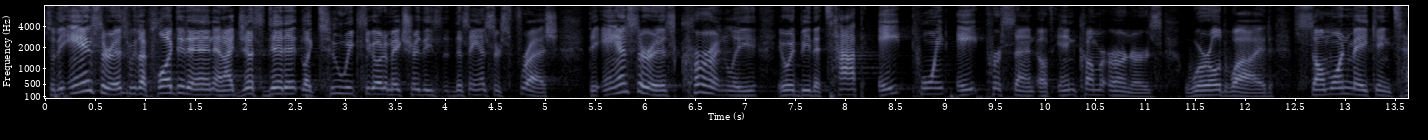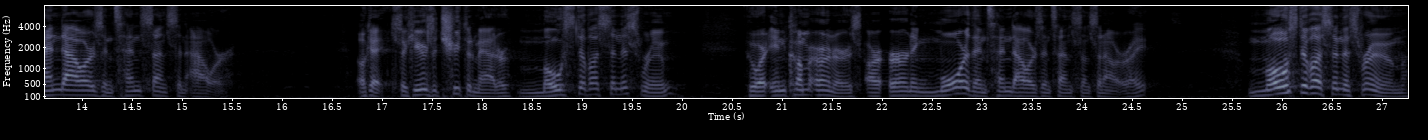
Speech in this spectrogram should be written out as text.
So the answer is because I plugged it in and I just did it like two weeks ago to make sure these, this answer's fresh. The answer is currently it would be the top 8.8% of income earners worldwide, someone making $10.10 an hour. Okay, so here's the truth of the matter most of us in this room who are income earners are earning more than $10.10 an hour, right? Most of us in this room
